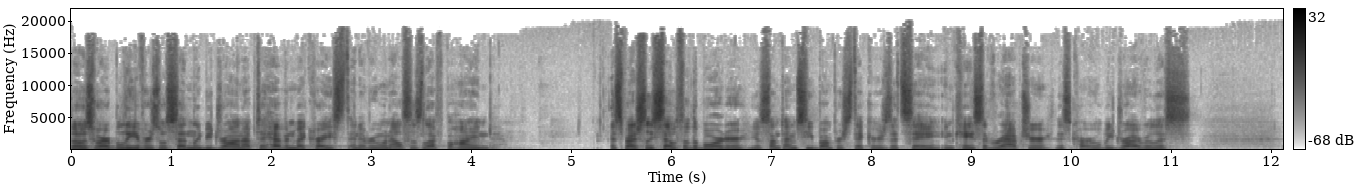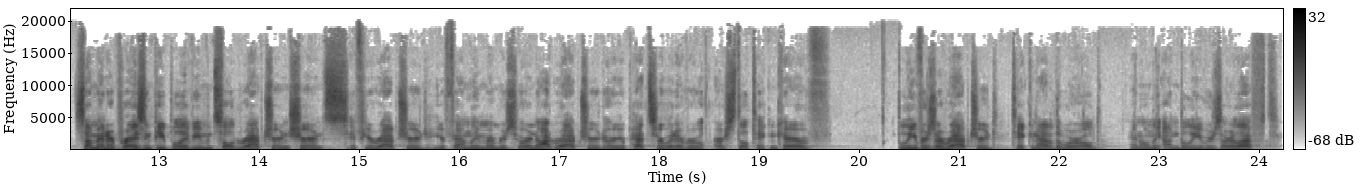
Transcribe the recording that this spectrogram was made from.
Those who are believers will suddenly be drawn up to heaven by Christ, and everyone else is left behind. Especially south of the border, you'll sometimes see bumper stickers that say, In case of rapture, this car will be driverless. Some enterprising people have even sold rapture insurance. If you're raptured, your family members who are not raptured, or your pets or whatever, are still taken care of. Believers are raptured, taken out of the world, and only unbelievers are left.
